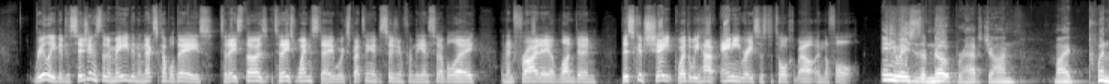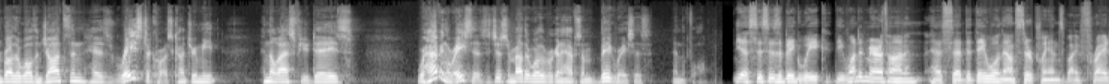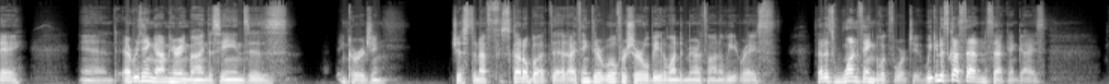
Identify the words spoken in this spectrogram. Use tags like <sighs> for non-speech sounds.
really the decisions that are made in the next couple days. Today's Thursday, today's Wednesday. We're expecting a decision from the NCAA, and then Friday in London. This could shape whether we have any races to talk about in the fall. Any races of note, perhaps, John? My twin brother, Weldon Johnson, has raced a cross country meet in the last few days. We're having races. It's just a matter whether we're going to have some big races in the fall. Yes, this is a big week. The London Marathon has said that they will announce their plans by Friday. And everything I'm hearing behind the scenes is encouraging. Just enough scuttlebutt that I think there will for sure will be a London Marathon elite race. That is one thing to look forward to. We can discuss that in a second, guys.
